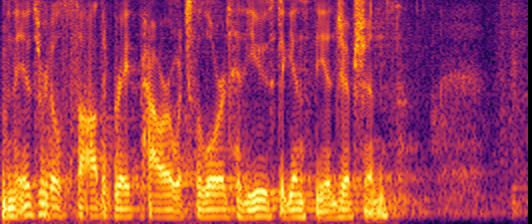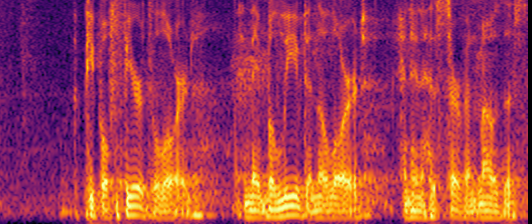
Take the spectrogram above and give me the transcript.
When the Israelites saw the great power which the Lord had used against the Egyptians, the people feared the Lord, and they believed in the Lord and in his servant Moses.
